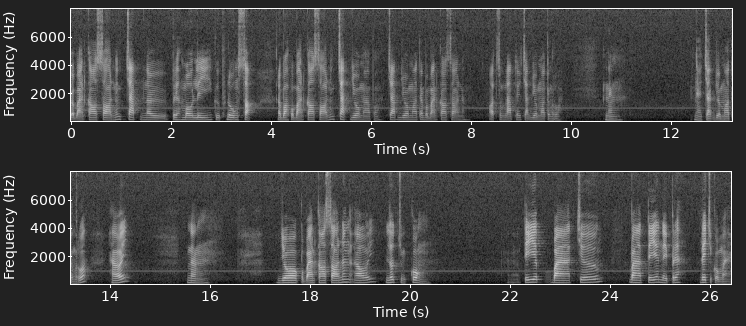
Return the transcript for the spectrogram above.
ប្របានកោសលនឹងចាប់នៅព្រះមូលី គឺភ្នួងសក់របស់ប្របានកោសលនឹងចាប់យកមកបងចាប់យកមកទាំងប្របានកោសលនឹងអត់សម្លាប់ទេចាប់យកមកទាំងរស់នឹងណាចាប់យកមកទាំងរស់ហើយ នឹងយកប្របានកោសលនឹងឲ្យលុតជង្គង់ទៀបបាតជើង បាទានៃព្រះរាជកុមារ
